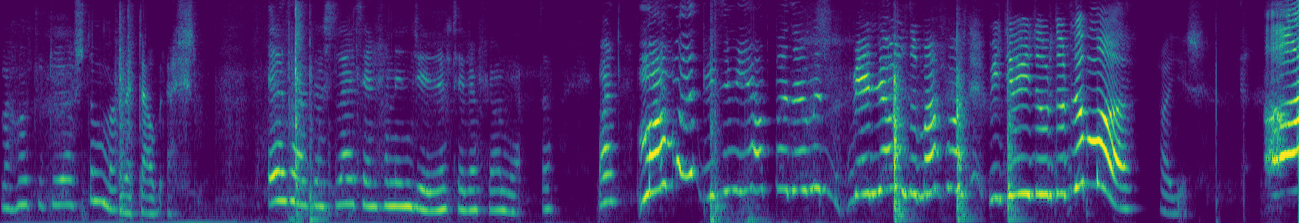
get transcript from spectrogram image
Mahmut videoyu açtın mı? Evet abi açtım. Evet arkadaşlar telefon inceledim. Telefon yaptım. Ben Hayır. Aa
